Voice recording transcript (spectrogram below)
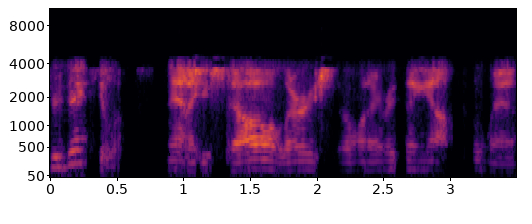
ridiculous. Now you say, oh, Larry's throwing everything out to the wind.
